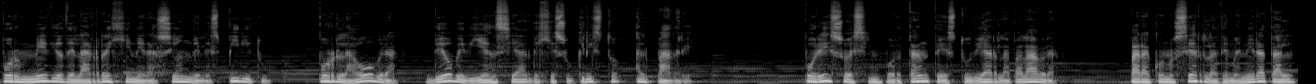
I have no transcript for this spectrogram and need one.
por medio de la regeneración del Espíritu, por la obra de obediencia de Jesucristo al Padre. Por eso es importante estudiar la palabra, para conocerla de manera tal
